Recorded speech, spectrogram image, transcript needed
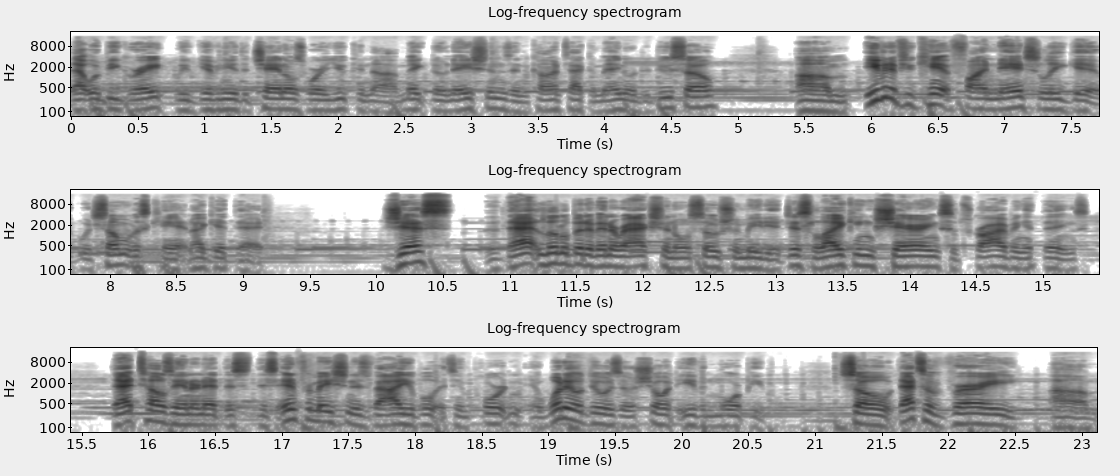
that would be great. We've given you the channels where you can uh, make donations and contact Emmanuel to do so. Um, even if you can't financially give, which some of us can't, and I get that, just that little bit of interaction on social media, just liking, sharing, subscribing, and things, that tells the internet this this information is valuable, it's important, and what it'll do is it'll show it to even more people. So that's a very um,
